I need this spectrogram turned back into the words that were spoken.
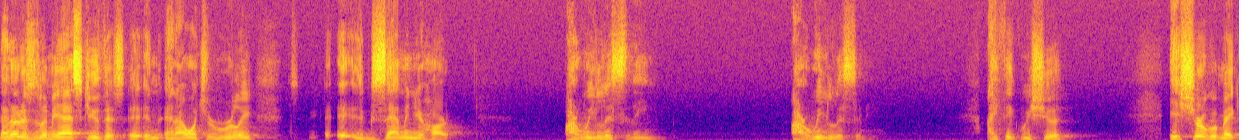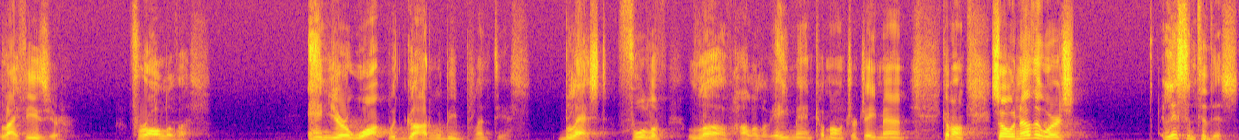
Now, notice, let me ask you this, and, and I want you to really examine your heart. Are we listening? Are we listening? I think we should it sure will make life easier for all of us. And your walk with God will be plenteous, blessed, full of love. Hallelujah. Amen. Come on, church. Amen. Come on. So, in other words, listen to this.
